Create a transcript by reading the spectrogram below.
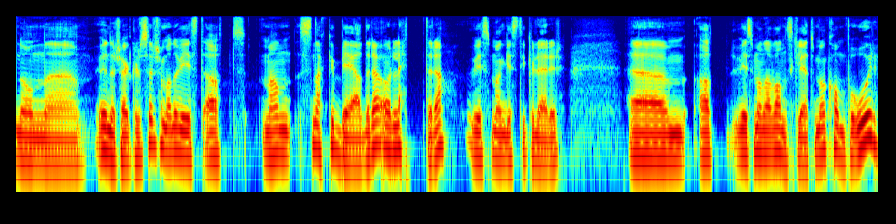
noen undersøkelser som hadde vist at man snakker bedre og lettere hvis man gestikulerer. At hvis man har vanskeligheter med å komme på ord,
